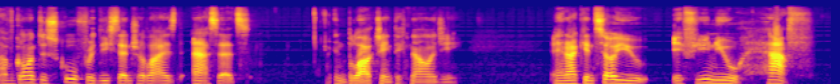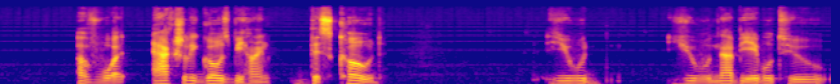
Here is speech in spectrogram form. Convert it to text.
I've gone to school for decentralized assets in blockchain technology. And I can tell you if you knew half of what actually goes behind this code, you would you would not be able to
